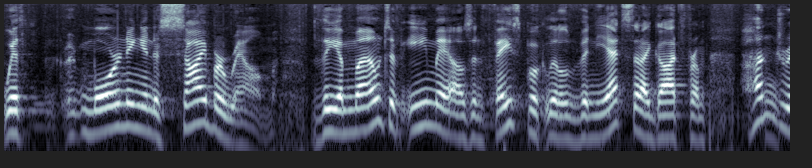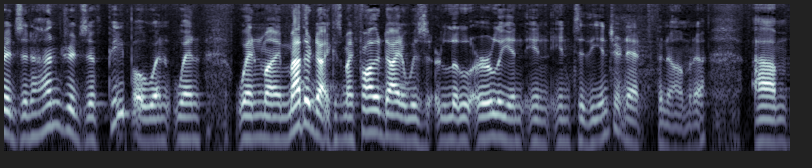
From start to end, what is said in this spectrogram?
with mourning in the cyber realm the amount of emails and Facebook little vignettes that I got from hundreds and hundreds of people when, when, when my mother died, because my father died, it was a little early in, in, into the internet phenomena. Um,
